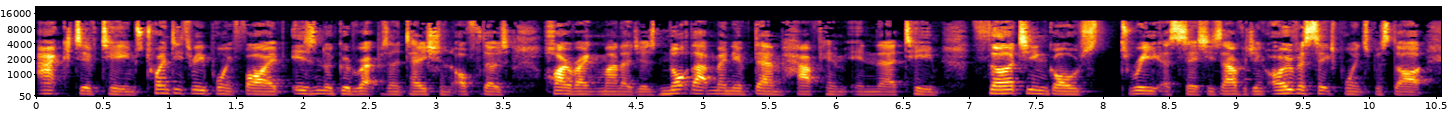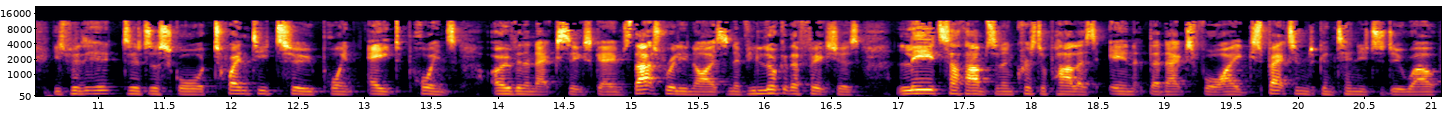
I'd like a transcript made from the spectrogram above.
active teams. 23.5 isn't a good representation of those high ranked managers. Not that many of them have him in their team. 13 goals, three assists. He's averaging over six points per start. He's predicted to score 22.8 points over the next six games. That's really nice. And if you look at the fixtures, Leeds, Southampton, and Crystal Palace in the next four. I expect him to continue to do well.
